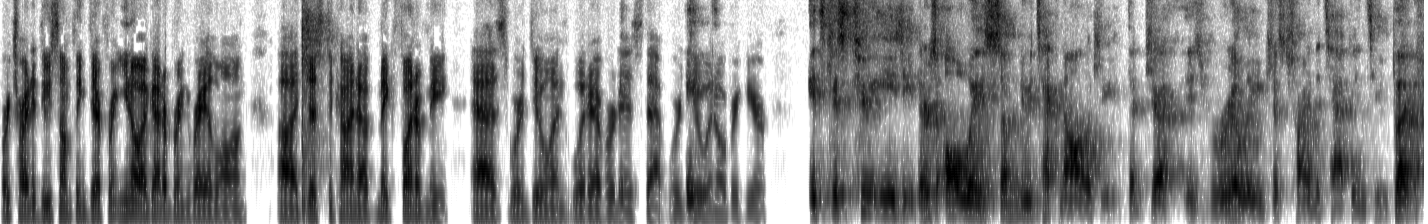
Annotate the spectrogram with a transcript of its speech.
or try to do something different, you know, I got to bring Ray along uh, just to kind of make fun of me as we're doing whatever it is that we're doing over here it's just too easy. There's always some new technology that Jeff is really just trying to tap into. But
